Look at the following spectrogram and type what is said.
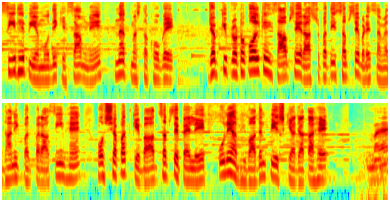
सीधे पीएम मोदी के सामने नतमस्तक हो गए। जबकि प्रोटोकॉल के हिसाब से राष्ट्रपति सबसे बड़े संवैधानिक पद पर आसीन हैं और शपथ के बाद सबसे पहले उन्हें अभिवादन पेश किया जाता है। मैं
